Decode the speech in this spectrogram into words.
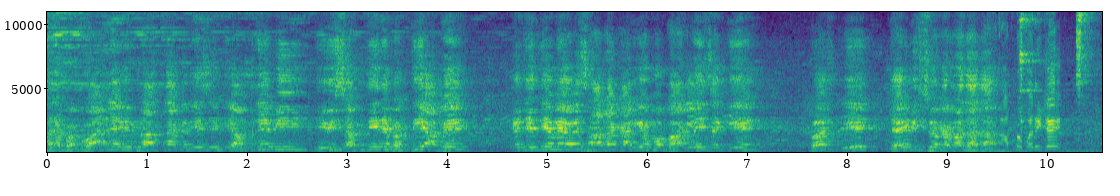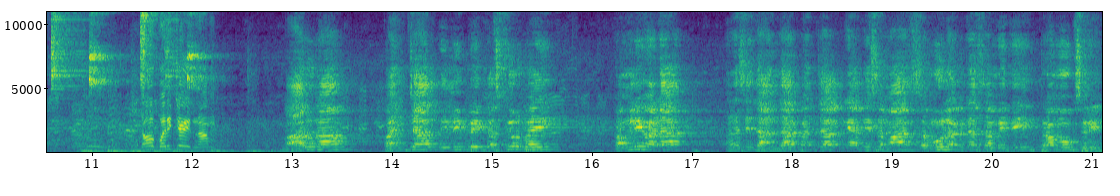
અને ભગવાનને એવી પ્રાર્થના કરીએ છીએ કે અમને બી એવી શક્તિ અને ભક્તિ આપે કે જેથી અમે હવે સારા કાર્યોમાં ભાગ લઈ શકીએ. બસ એ જય વિશ્વકર્મા દાદા. આપનો પરિચય? તમારો પરિચય નામ? મારું નામ પંચાલ દિલીપભાઈ કસ્તુરભાઈ કમલીવાડા અને શ્રી દાંધાર પંચાલ જ્ઞાતિ સમાજ સમૂહ લગ્ન સમિતિ પ્રમુખ શ્રી.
